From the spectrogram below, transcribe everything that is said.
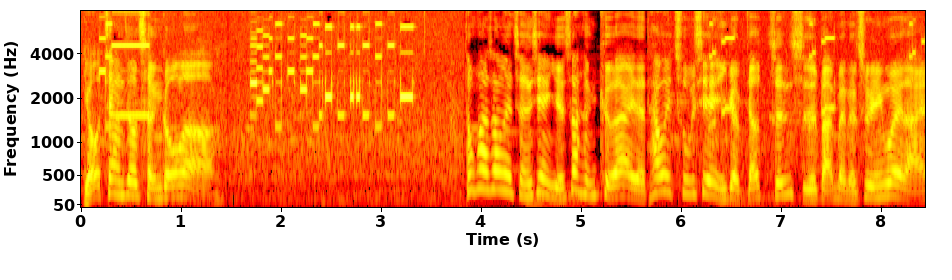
有这样就成功了。动画上面呈现也算很可爱的，它会出现一个比较真实版本的初音未来。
